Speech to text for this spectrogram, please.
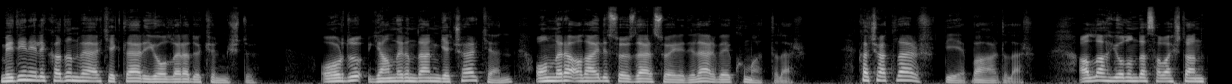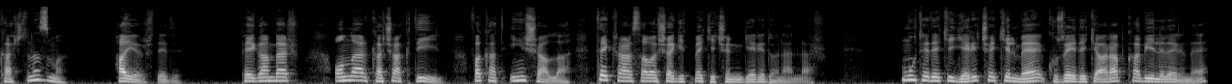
Medineli kadın ve erkekler yollara dökülmüştü. Ordu yanlarından geçerken onlara alaylı sözler söylediler ve kum attılar. Kaçaklar diye bağırdılar. Allah yolunda savaştan kaçtınız mı? Hayır dedi. Peygamber onlar kaçak değil fakat inşallah tekrar savaşa gitmek için geri dönerler. Mute'deki geri çekilme kuzeydeki Arap kabilelerine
